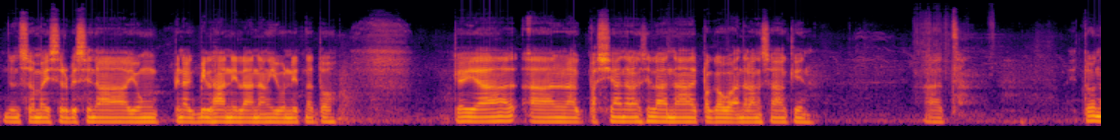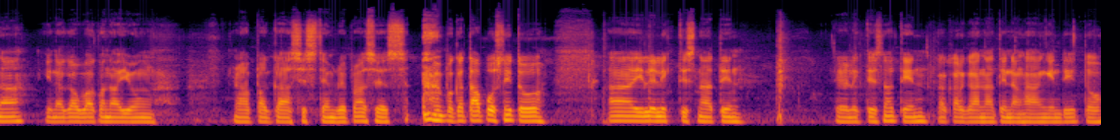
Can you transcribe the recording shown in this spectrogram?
Dun sa may service na yung pinagbilhan nila ng unit na to. Kaya ah, nagpasya na lang sila na ipagawa na lang sa akin. At ito na, ginagawa ko na yung uh, pagka system reprocess. Pagkatapos nito, uh, ililiktis natin ililigtis natin, kakarga natin ng hangin dito.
